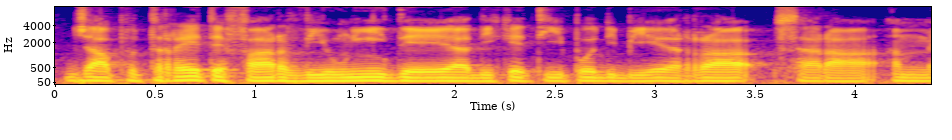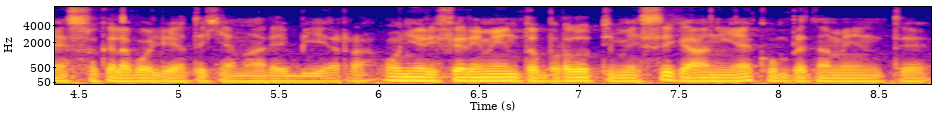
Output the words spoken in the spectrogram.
già potrete farvi un'idea di che tipo di birra sarà, ammesso che la vogliate chiamare birra. Ogni riferimento a prodotti messicani è completamente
